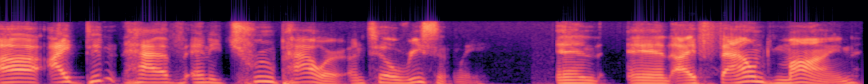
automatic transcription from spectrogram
uh, I didn't have any true power until recently, and and I found mine,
